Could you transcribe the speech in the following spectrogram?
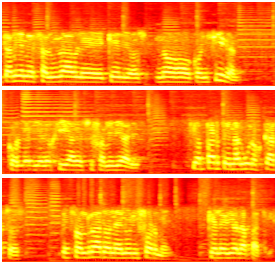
también es saludable que ellos no coincidan con la ideología de sus familiares, que aparte en algunos casos deshonraron el uniforme que le dio la patria.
